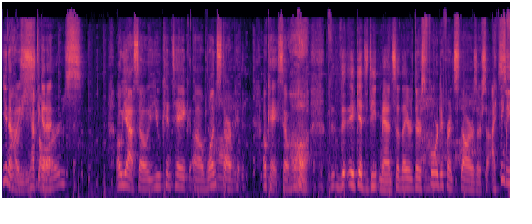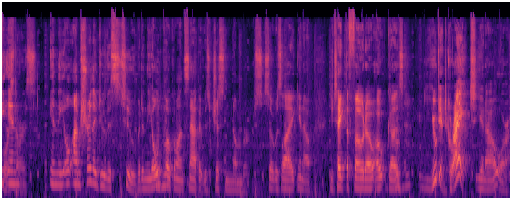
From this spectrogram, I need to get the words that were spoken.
you know how you, you have to get a Oh yeah, so you can take uh, one star. God. pi- Okay, so oh, th- th- it gets deep, man. So there, there's four different stars, or so I think See, four in, stars. In the old, I'm sure they do this too, but in the old Mm-hmm. Pokemon Snap, it was just numbers. So it was like, you know, you take the photo, Oak goes, "You did great," you know, or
